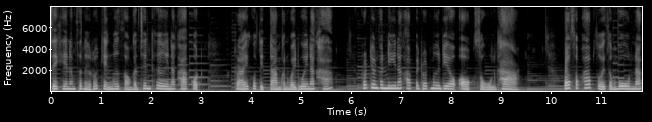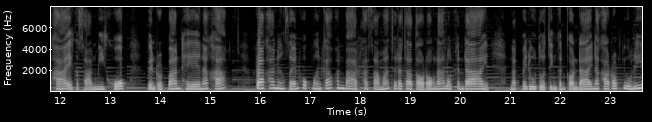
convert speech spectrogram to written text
JK นำเสนอรถเก๋งมือสองกันเช่นเคยนะคะ กดไลค์กดติดตามกันไว้ด้วยนะคะ รถยนต์คันนี้นะคะเป็นรถมือเดียวออกศูนย์ค่ะ รถสภาพสวยสมบูรณ์นะคะ เอกสารมีครบ เป็นรถบ้านแท้นะคะ ราคา 169,000 บาทค่ะ สามารถเจรจาต่อรองหน้ารถกันได้ นัดไปดูตัวจริงกันก่อนได้นะคะ รถอยู่ที่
